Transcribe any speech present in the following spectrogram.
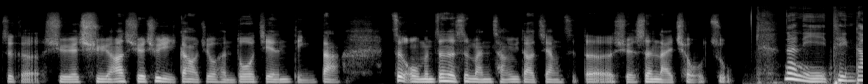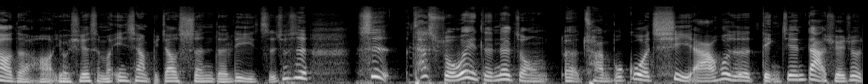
这个学区，然后学区里刚好就有很多间顶大，这个我们真的是蛮常遇到这样子的学生来求助。那你听到的啊，有些什么印象比较深的例子，就是是他所谓的那种呃喘不过气啊，或者顶尖大学就。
